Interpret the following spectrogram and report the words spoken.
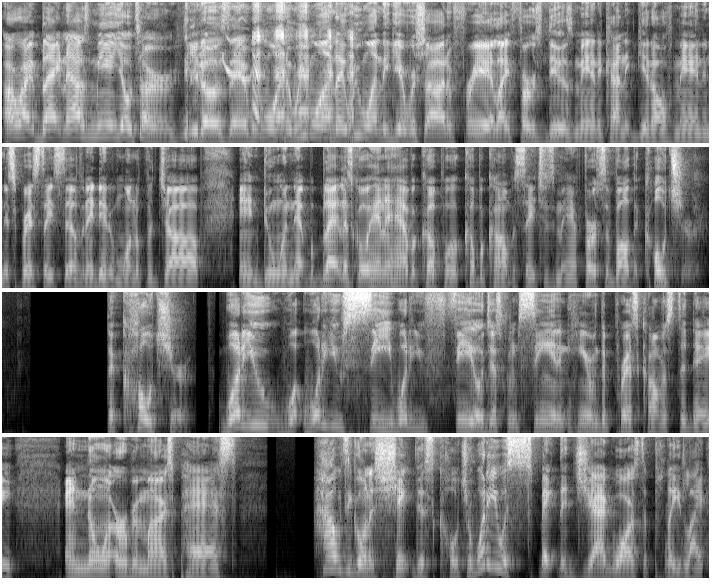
All right, Black. Now it's me and your turn. You know what I'm saying? We want to, we want to, we want to give Rashad and Fred like first deals, man, to kind of get off, man, and express themselves, and they did a wonderful job in doing that. But Black, let's go ahead and have a couple, a couple conversations, man. First of all, the culture. The culture. What do you what what do you see? What do you feel just from seeing and hearing the press conference today and knowing Urban Meyer's past? How is he going to shape this culture? What do you expect the Jaguars to play like?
